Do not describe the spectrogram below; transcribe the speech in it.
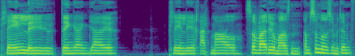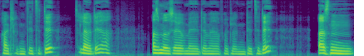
planlagde, dengang jeg planlagde ret meget. Så var det jo meget sådan, om så mødes jeg med dem fra klokken det til det, så laver jeg det her. Og så mødes jeg med dem her fra klokken det til det. Og sådan,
